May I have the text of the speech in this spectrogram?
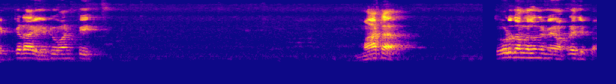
ఎక్కడ ఎటువంటి మాట తోడు దొంగలని మేము అప్పుడే చెప్పాం.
